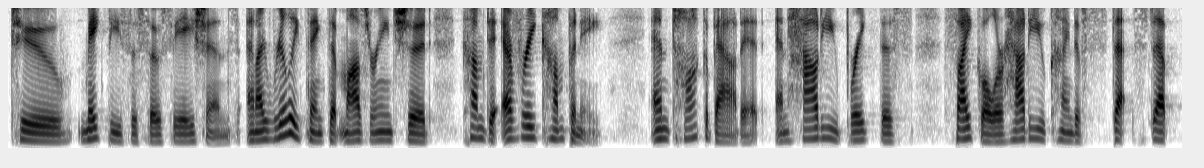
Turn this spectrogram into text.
to make these associations. And I really think that Mahzarin should come to every company and talk about it and how do you break this cycle or how do you kind of step step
